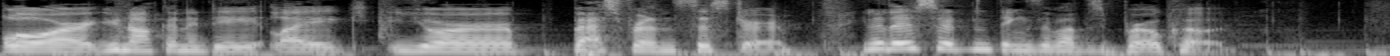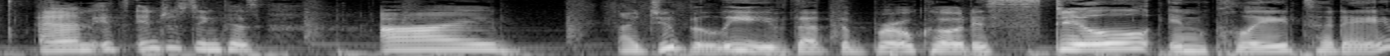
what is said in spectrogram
Or you're not going to date like your best friend's sister. You know, there's certain things about this bro code. And it's interesting because I I do believe that the bro code is still in play today,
